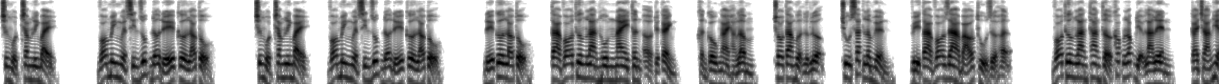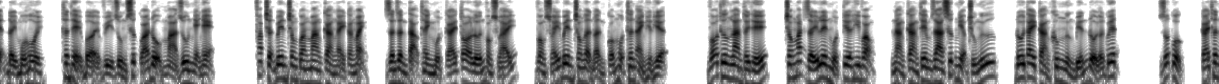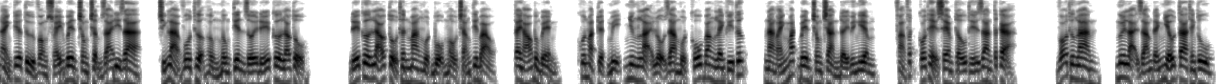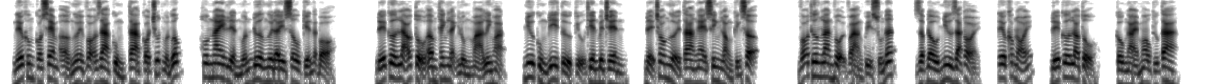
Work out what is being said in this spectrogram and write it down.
Chương một trăm linh bảy, võ minh nguyệt xin giúp đỡ đế cơ lão tổ chương một trăm linh bảy, võ minh nguyệt xin giúp đỡ đế cơ lão tổ. Đế cơ lão tổ, ta võ thương lan hôm nay thân ở tuyệt cảnh, khẩn cầu ngài hàn lâm, cho ta mượn lực lượng, chu sát lâm huyền, vì ta võ ra báo thủ rửa hận. Võ thương lan than thở khóc lóc địa la lên, cái chán hiện đầy mồ hôi, thân thể bởi vì dùng sức quá độ mà run nhẹ nhẹ. Pháp trận bên trong quang mang càng ngày càng mạnh, dần dần tạo thành một cái to lớn vòng xoáy vòng xoáy bên trong lần ẩn có một thân ảnh hiện hiện. Võ thương lan thấy thế, trong mắt giấy lên một tia hy vọng, nàng càng thêm ra sức niệm chú ngữ, đôi tay càng không ngừng biến đổi ấn quyết. Rốt cuộc, cái thân ảnh kia từ vòng xoáy bên trong chậm rãi đi ra chính là vô thượng hồng mông tiên giới đế cơ lão tổ. Đế cơ lão tổ thân mang một bộ màu trắng tiên bảo, tay áo bồng bềnh, khuôn mặt tuyệt mỹ nhưng lại lộ ra một cỗ băng lanh khí tức, nàng ánh mắt bên trong tràn đầy uy nghiêm, phảng phất có thể xem thấu thế gian tất cả. Võ thương lan, ngươi lại dám đánh nhiễu ta thanh tu, nếu không có xem ở ngươi võ gia cùng ta có chút nguồn gốc, hôm nay liền muốn đưa ngươi đây sâu kiến gạt bỏ. Đế cơ lão tổ âm thanh lạnh lùng mà linh hoạt, như cùng đi từ cựu thiên bên trên, để cho người ta nghe sinh lòng kính sợ. Võ thương lan vội vàng quỳ xuống đất, dập đầu như giã tỏi têu khóc nói, đế cơ lao tổ, cầu ngài mau cứu ta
